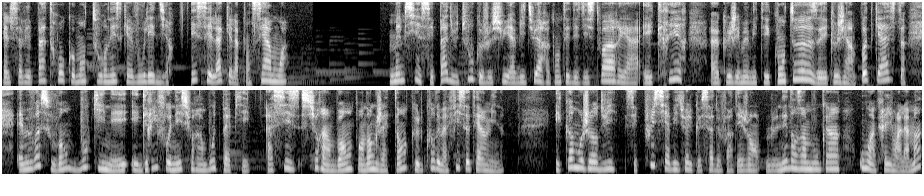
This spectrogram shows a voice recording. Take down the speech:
elle savait pas trop comment tourner ce qu'elle voulait dire. Et c'est là qu'elle a pensé à moi même si elle ne sait pas du tout que je suis habituée à raconter des histoires et à écrire, euh, que j'ai même été conteuse et que j'ai un podcast, elle me voit souvent bouquiner et griffonner sur un bout de papier, assise sur un banc pendant que j'attends que le cours de ma fille se termine. Et comme aujourd'hui, c'est plus si habituel que ça de voir des gens le nez dans un bouquin ou un crayon à la main,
